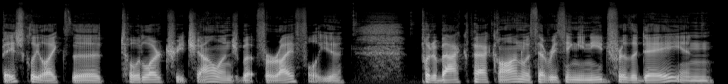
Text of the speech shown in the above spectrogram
basically like the Total Archery Challenge, but for rifle. You put a backpack on with everything you need for the day, and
